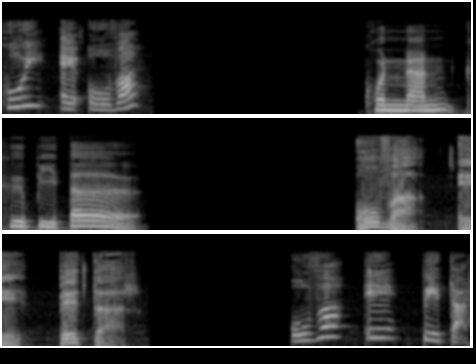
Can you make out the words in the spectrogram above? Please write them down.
Кој е ова? คนนั้นคือปีเตอร์ Ова е Петар. Ova e Peter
